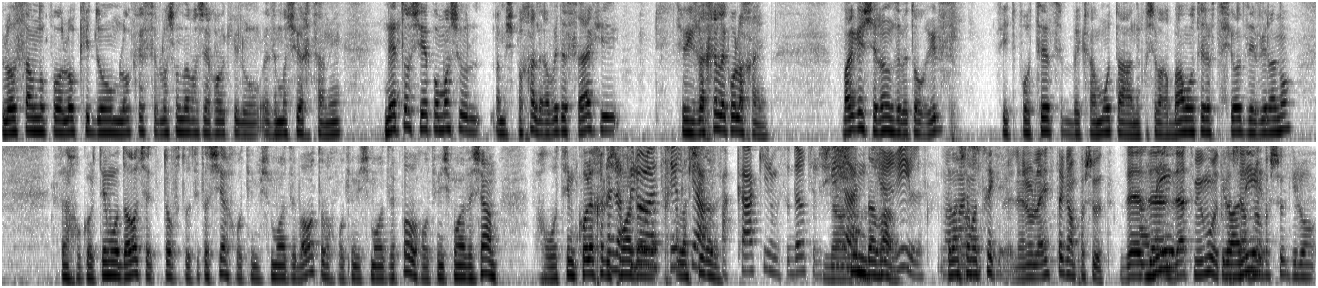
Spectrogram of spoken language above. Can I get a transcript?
לא שמנו פה לא קידום, לא כסף, לא שום דבר שיכול כאילו איזה משהו יחצני. נטו שיהיה פה משהו למשפחה, לרבית הסייג, כי- שזה ייזכר לכל החיים. ברגע שהעלינו את זה בתור רילס, זה התפוצץ בכמות, אני חושב 400 אלף צפיות זה הביא לנו. ואנחנו קולטים הודעות שטוב, תוציא את השיר, אנחנו רוצים לשמוע את זה באוטו, אנחנו רוצים לשמוע את זה פה, אנחנו רוצים לשמוע את זה שם. אנחנו רוצים כל אחד אז לשמוע את אפילו זה לא על- התחיל השיר הזה. כהפקה כאילו מסודרת של שיר, לא. שום דבר. זה מה. שמצחיק. העלינו לאינסטגרם פשוט, זה, זה, זה התמימות, כאילו, חשבנו פשוט. כאילו,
